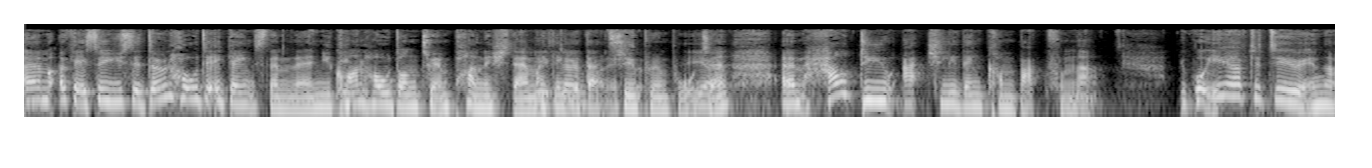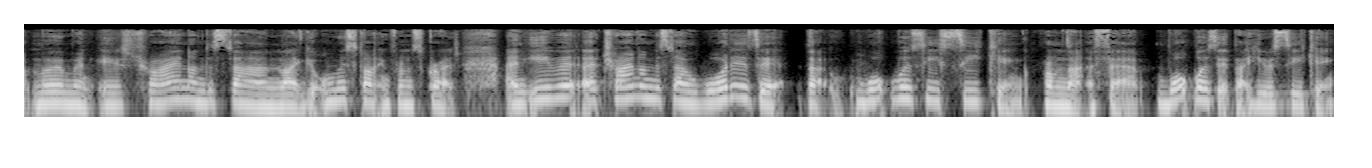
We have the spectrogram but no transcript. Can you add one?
Um, okay, so you said don't hold it against them then. You can't hold on to it and punish them. I think that that's super them. important. Yeah. Um, how do you actually then come back from that? What you have to do in that moment is try and understand, like you're almost starting from scratch and even uh, try and understand what is it that, what was he seeking from that affair? What was it that he was seeking?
